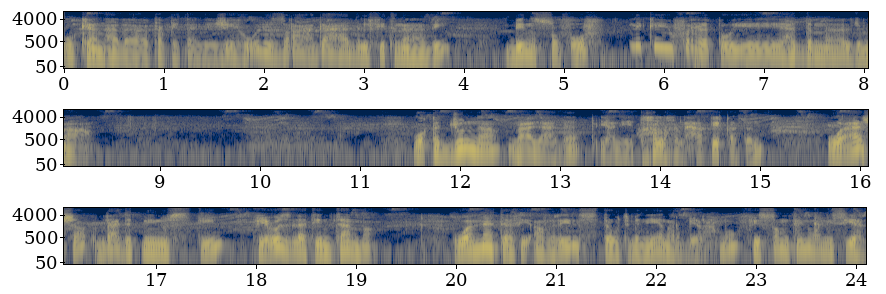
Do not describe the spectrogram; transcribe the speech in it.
وكان هذا كابيتان ليجي هو اللي زرع كاع هاد الفتنة هذه بين الصفوف لكي يفرق ويهدم الجماعة. وقد جن مع العذاب يعني تخلخل حقيقة وعاش بعد 62 في عزلة تامة ومات في أفريل 86 ربي يرحمه في صمت ونسيان.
